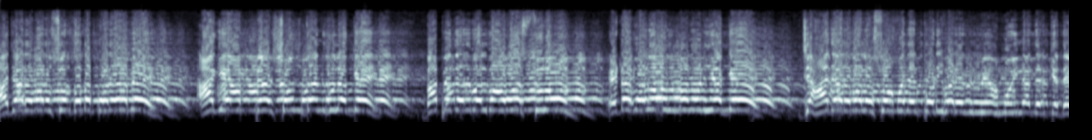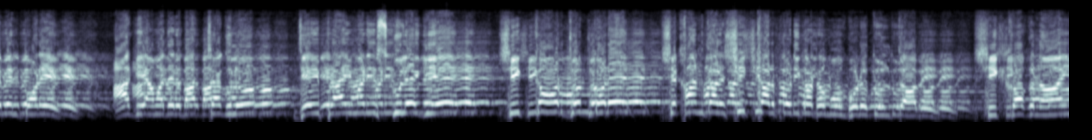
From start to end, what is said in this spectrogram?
হাজার বারোশোর কথা পরে হবে। আগে আপনার সন্তানগুলোকে বাপেদের বলব, আওয়াজ তুলুন। এটা বলুন মাননীয়কে যে হাজার বারোশো আমাদের পরিবারের মহিলাদেরকে দেবেন পরে। আগে আমাদের বাচ্চাগুলো যেই প্রাইমারি স্কুলে গিয়ে শিক্ষা অর্জন করে, সেখানকার শিক্ষার পরিকাঠামো গড়ে তুলতে হবে। শিক্ষক নয়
